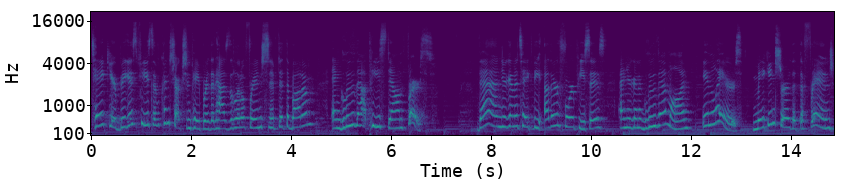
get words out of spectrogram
Take your biggest piece of construction paper that has the little fringe snipped at the bottom and glue that piece down first. Then you're gonna take the other four pieces and you're gonna glue them on in layers, making sure that the fringe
